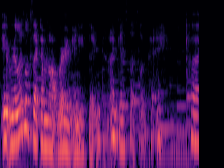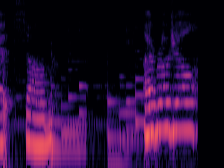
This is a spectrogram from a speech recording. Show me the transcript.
It really looks like I'm not wearing anything. I guess that's okay. Put some eyebrow gel.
